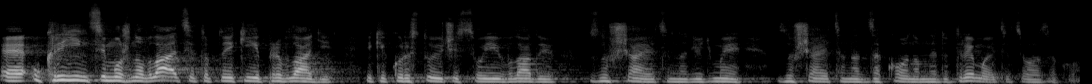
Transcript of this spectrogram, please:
е, українці можновладці, тобто які є при владі, які, користуючись своєю владою, знущаються над людьми, знущаються над законом, не дотримуються цього закону.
